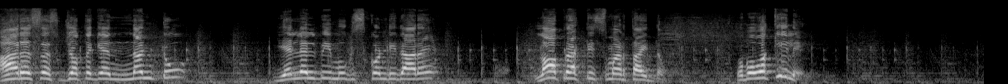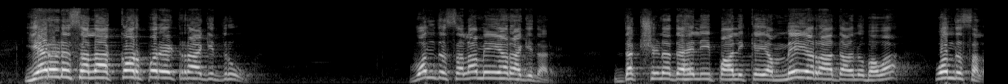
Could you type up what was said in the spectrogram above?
ಆರ್ ಎಸ್ ಎಸ್ ಜೊತೆಗೆ ನಂಟು ಎಲ್ ಎಲ್ ಬಿ ಮುಗಿಸ್ಕೊಂಡಿದ್ದಾರೆ. ಲಾ ಪ್ರಾಕ್ಟೀಸ್ ಮಾಡ್ತಾ ಇದ್ದವು. ಒಬ್ಬ ವಕೀಲೆ. ಎರಡು ಸಲ ಕಾರ್ಪೊರೇಟರ್ ಆಗಿದ್ರು. ಒಂದು ಸಲ ಮೇಯರ್ ಆಗಿದ್ದಾರೆ. ದಕ್ಷಿಣ ದೆಹಲಿ ಪಾಲಿಕೆಯ ಮೇಯರ್ ಆದ ಅನುಭವ ಒಂದು ಸಲ.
